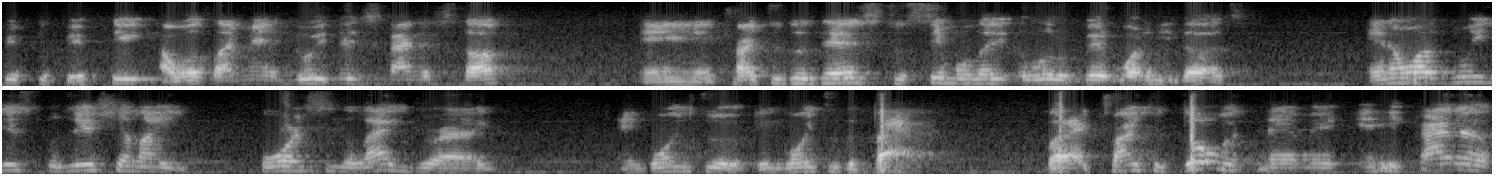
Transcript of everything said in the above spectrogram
50-50. I was like, man, doing this kind of stuff and try to do this to simulate a little bit what he does. And I was doing this position like forcing the leg drag and going to and going to the back. But I tried to do with him, and, and he kind of,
